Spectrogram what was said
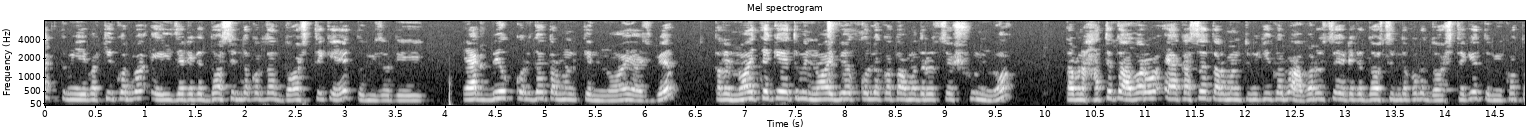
এক। তুমি এবার কি করবে? এই যেটাকে দশ চিন্তা করতে দশ থেকে তুমি যদি এক বিয়োগ করে দাও, তার মানে কি নয় আসবে। তাহলে নয় থেকে তুমি নয় বিয়োগ করলে কত? আমাদের হচ্ছে শূন্য। তার মানে হাতে তো আবারও এক আছে। তার মানে তুমি কি করবে? আবার হচ্ছে এটাকে দশ চিন্তা করো দশ থেকে তুমি কত?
